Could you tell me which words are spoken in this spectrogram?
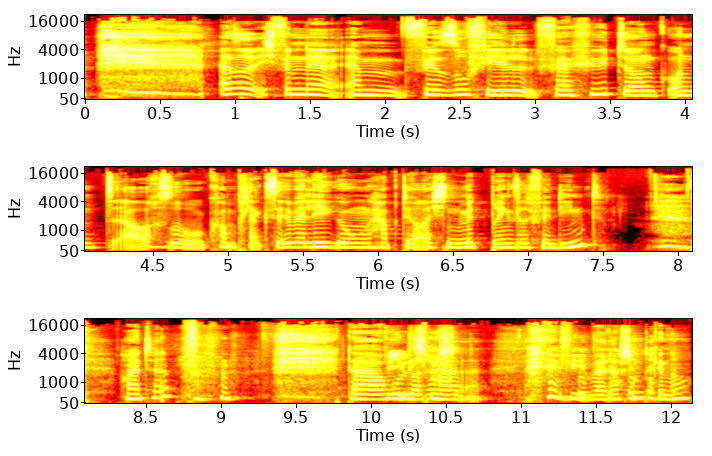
also ich finde, ähm, für so viel Verhütung und auch so komplexe Überlegungen habt ihr euch ein Mitbringsel verdient heute. Da hole ich mal, wie überraschend, genau.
